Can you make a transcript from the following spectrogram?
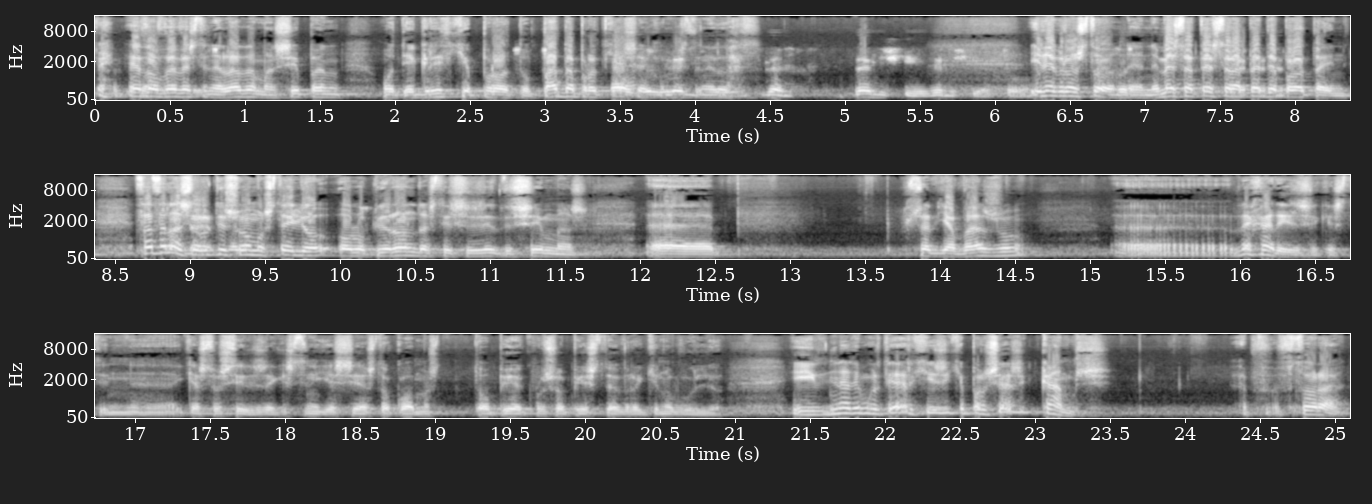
Ε, εδώ βέβαια στην Ελλάδα μας είπαν ότι εγκρίθηκε πρώτο. Πάντα πρωτιές έχουμε στην Ελλάδα. Δεν, δεν ισχύει, δεν ισχύει αυτό. Είναι γνωστό, ναι, ναι. Μέσα στα 4-5 πρώτα είναι. Θα ήθελα να σε ρωτήσω όμως Τέλειο, ολοκληρώνοντας τη συζήτησή μας, ε, σε διαβάζω, ε, δεν χαρίζεσαι και, στην, ε, και στο ΣΥΡΙΖΑ και στην ηγεσία στο κόμμα το οποίο εκπροσωπείς στο Ευρωκοινοβούλιο. Η Νέα Δημοκρατία αρχίζει και παρουσιάζει κάμψη. Ε, φθορά.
